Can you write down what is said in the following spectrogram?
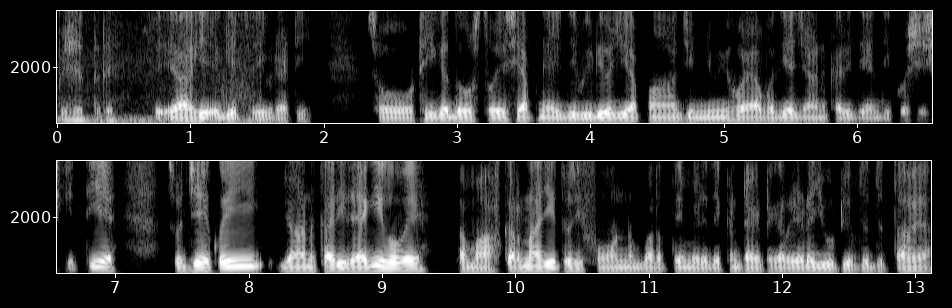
ਪਿਛੇਤਰੇ ਤੇ ਆਹੀ ਅਗੇਤਰੀ ਵੈਰਾਈਟੀ ਸੋ ਠੀਕ ਹੈ ਦੋਸਤੋ ਇਹ ਸੀ ਆਪਣੀ ਅੱਜ ਦੀ ਵੀਡੀਓ ਜੀ ਆਪਾਂ ਜਿੰਨੀ ਵੀ ਹੋਇਆ ਵਧੀਆ ਜਾਣਕਾਰੀ ਦੇਣ ਦੀ ਕੋਸ਼ਿਸ਼ ਕੀਤੀ ਹੈ। ਸੋ ਜੇ ਕੋਈ ਜਾਣਕਾਰੀ ਰਹਿ ਗਈ ਹੋਵੇ ਤਾਂ ਮਾਫ ਕਰਨਾ ਜੀ, ਤੁਸੀਂ ਫੋਨ ਨੰਬਰ ਤੇ ਮੇਰੇ ਤੇ ਕੰਟੈਕਟ ਕਰ ਜਿਹੜਾ YouTube ਤੇ ਦਿੱਤਾ ਹੋਇਆ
